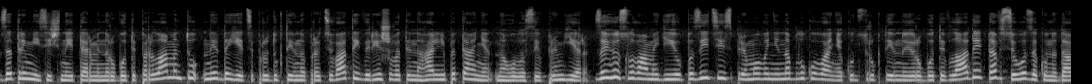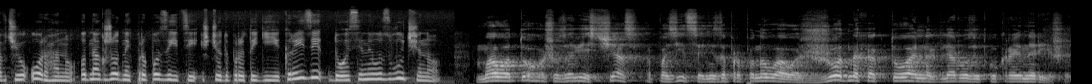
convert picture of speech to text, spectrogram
За тримісячний термін роботи парламенту не вдається продуктивно працювати і вирішувати нагальні питання, наголосив прем'єр. За його словами, дії опозиції спрямовані на блокування конструктивної роботи влади та всього законодавчого органу. Однак жодних пропозицій щодо протидії кризі досі не озвучено. Мало того, що за весь час опозиція не запропонувала жодних актуальних для розвитку країни рішень,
